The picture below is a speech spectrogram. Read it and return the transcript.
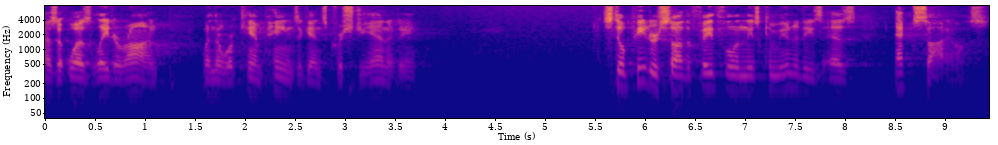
as it was later on when there were campaigns against Christianity. Still, Peter saw the faithful in these communities as exiles,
